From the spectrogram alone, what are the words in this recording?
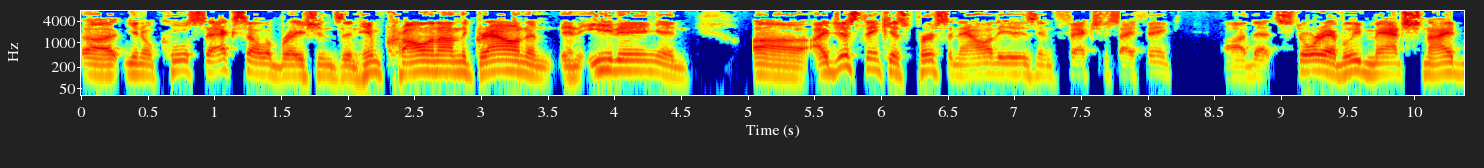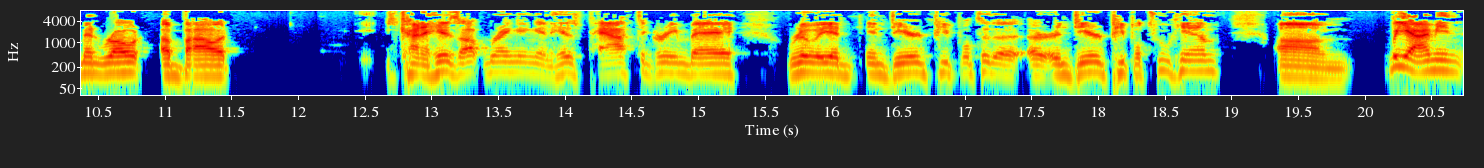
uh, you know, cool sack celebrations and him crawling on the ground and, and eating. And, uh, I just think his personality is infectious. I think, uh, that story, I believe Matt Schneidman wrote about kind of his upbringing and his path to Green Bay really endeared people to the, or endeared people to him. Um, but yeah, I mean,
